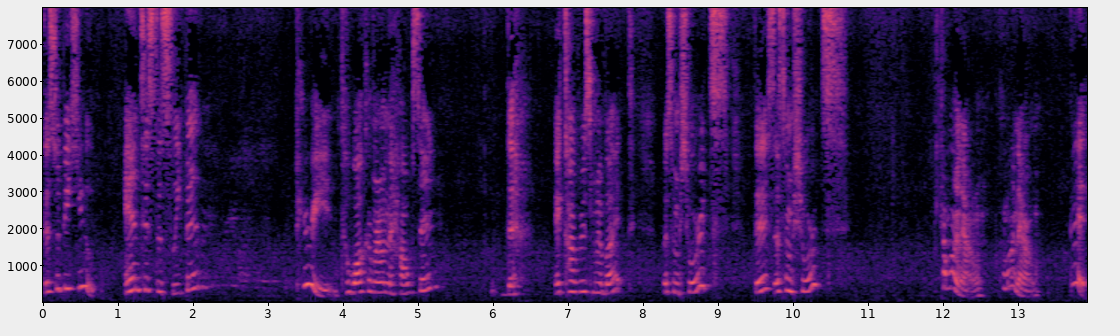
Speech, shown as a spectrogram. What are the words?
this would be cute. And just to sleep in, period. To walk around the house in, the it covers my butt with some shorts. This and some shorts. Come on now. Come on now. Good.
